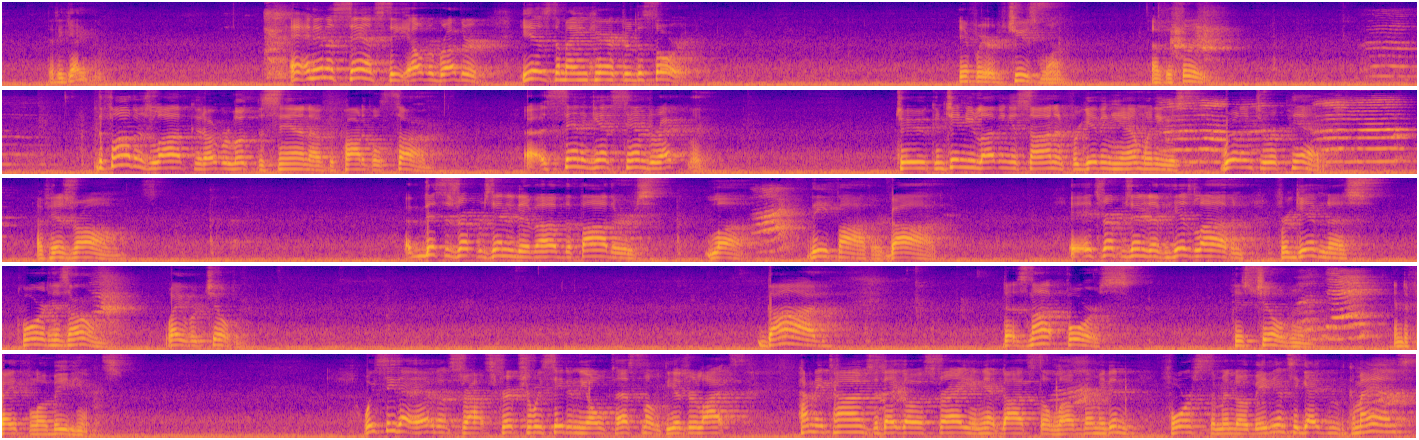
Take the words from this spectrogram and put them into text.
that he gave them. And in a sense, the elder brother is the main character of the story. if we were to choose one of the three. The father's love could overlook the sin of the prodigal son, uh, sin against him directly. To continue loving his son and forgiving him when he was willing to repent of his wrongs. This is representative of the Father's love. The Father, God. It's representative of His love and forgiveness toward His own wayward children. God does not force His children into faithful obedience. We see that evidence throughout Scripture. We see it in the Old Testament with the Israelites. How many times did they go astray and yet God still loved them? He didn't force them into obedience, He gave them the commands,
